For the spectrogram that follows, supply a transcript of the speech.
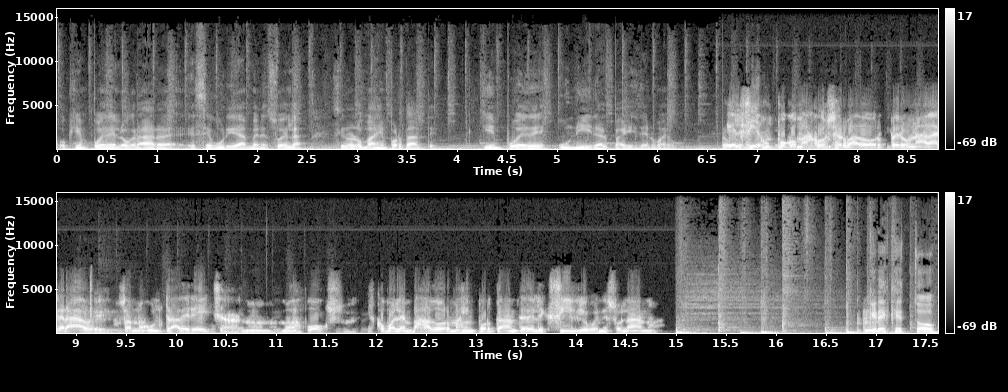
o quién puede lograr seguridad en Venezuela, sino lo más importante, quién puede unir al país de nuevo. Creo Él sí es un poco más conservador, pero nada grave, o sea, no es ultraderecha, no, no, no es Vox, es como el embajador más importante del exilio venezolano. ¿Crees que estos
